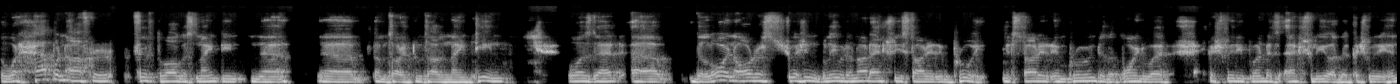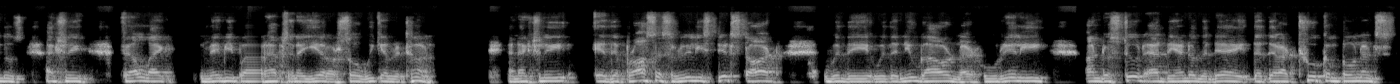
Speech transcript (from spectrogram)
so what happened after 5th of August 19 uh, uh, I'm sorry 2019 was that uh, the law and order situation, believe it or not, actually started improving. It started improving to the point where Kashmiri Pandits actually, or the Kashmiri Hindus actually felt like maybe perhaps in a year or so, we can return. And actually, eh, the process really did start with the with the new governor, who really understood at the end of the day that there are two components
